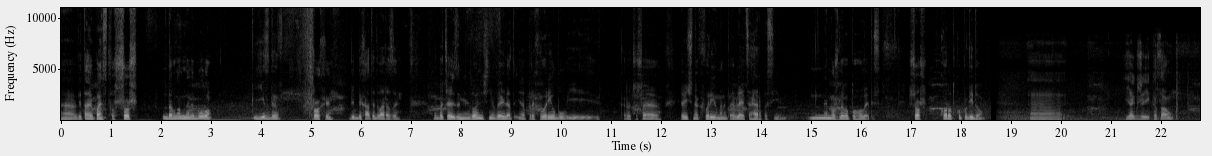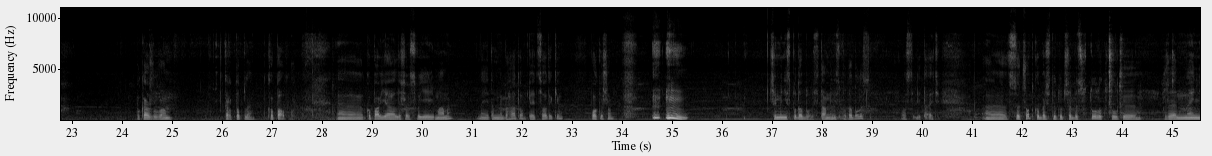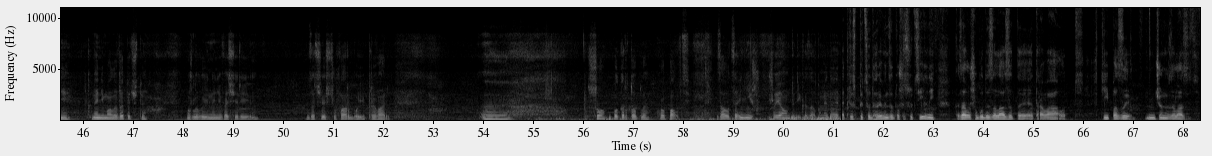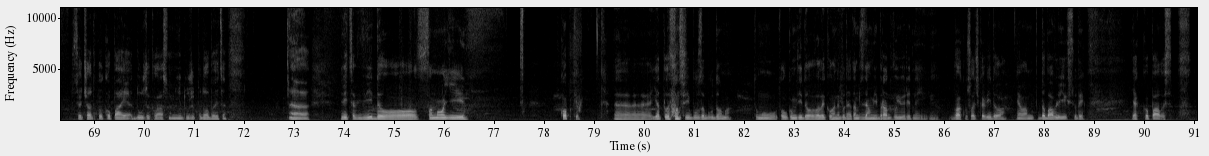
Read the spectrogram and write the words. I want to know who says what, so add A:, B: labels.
A: Е, Вітаю панство. Що ж, давно мене не було. Їздив трохи віддихати два рази. Вибачаю за мій зовнішній вигляд. Я прихворів був і коротше, ще я вічно хворів, в мене з'являється герпес і неможливо поголитись. Що ж, коротко по відео. Е, як вже і казав, покажу вам картопле копалку. Е, Копав я лише в своєї мами. В неї там небагато, 5 сотиків поки що. Чи мені сподобалось? Там мені сподобалось. Оси літають. Е, Все чітко, бачите, тут ще без втулок. Втулки вже нині, нині мали виточити. Можливо, і нині ввечері зачищу фарбу і приварю. Що по картопле копалці. За оцей ніж, що я вам тоді казав, пам'ятаєте? Плюс 500 гривень за те, що суцільний. Казали, що буде залазити трава от в ті пази. Нічого не залазить. Все чітко копає, дуже класно, мені дуже подобається. Е, дивіться, відео самої копки. Е, я телефон свій був забув вдома, тому толком відео великого не буде. Там зняв мій брат двоюрідний два кусочка відео. Я вам добавлю їх сюди, як копалось.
